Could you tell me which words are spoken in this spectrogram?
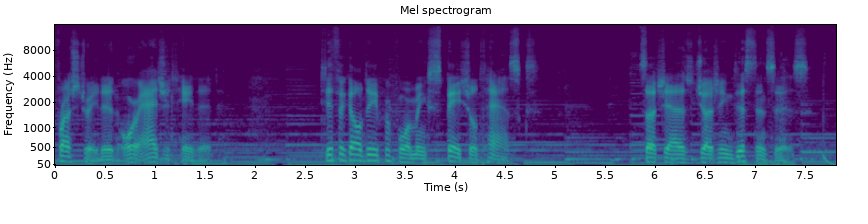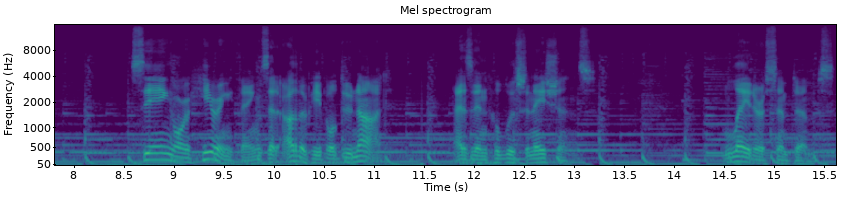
frustrated, or agitated. Difficulty performing spatial tasks, such as judging distances, seeing or hearing things that other people do not, as in hallucinations. Later symptoms.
